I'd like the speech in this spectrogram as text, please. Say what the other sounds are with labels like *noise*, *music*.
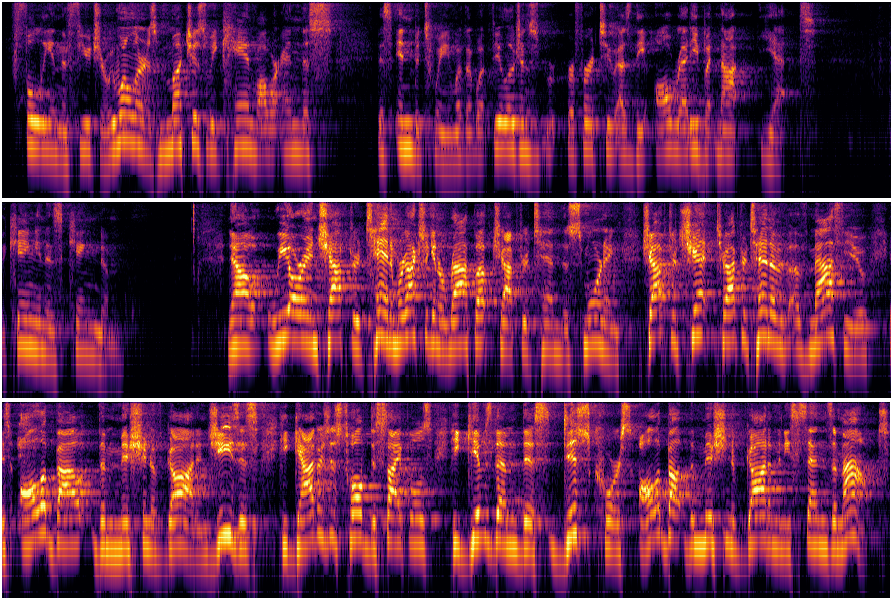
fully in the future. We want to learn as much as we can while we're in this this in between, what, what theologians refer to as the already but not yet, the king and his kingdom. Now, we are in chapter 10, and we're actually going to wrap up chapter 10 this morning. Chapter, chapter 10 of, of Matthew is all about the mission of God. And Jesus, he gathers his 12 disciples, he gives them this discourse all about the mission of God, and then he sends them out.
